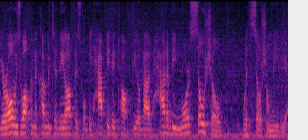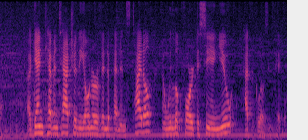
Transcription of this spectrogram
you're always welcome to come into the office. We'll be happy to talk to you about how to be more social with social media. Again, Kevin Thatcher, the owner of Independence Title, and we look forward to seeing you at the closing table.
